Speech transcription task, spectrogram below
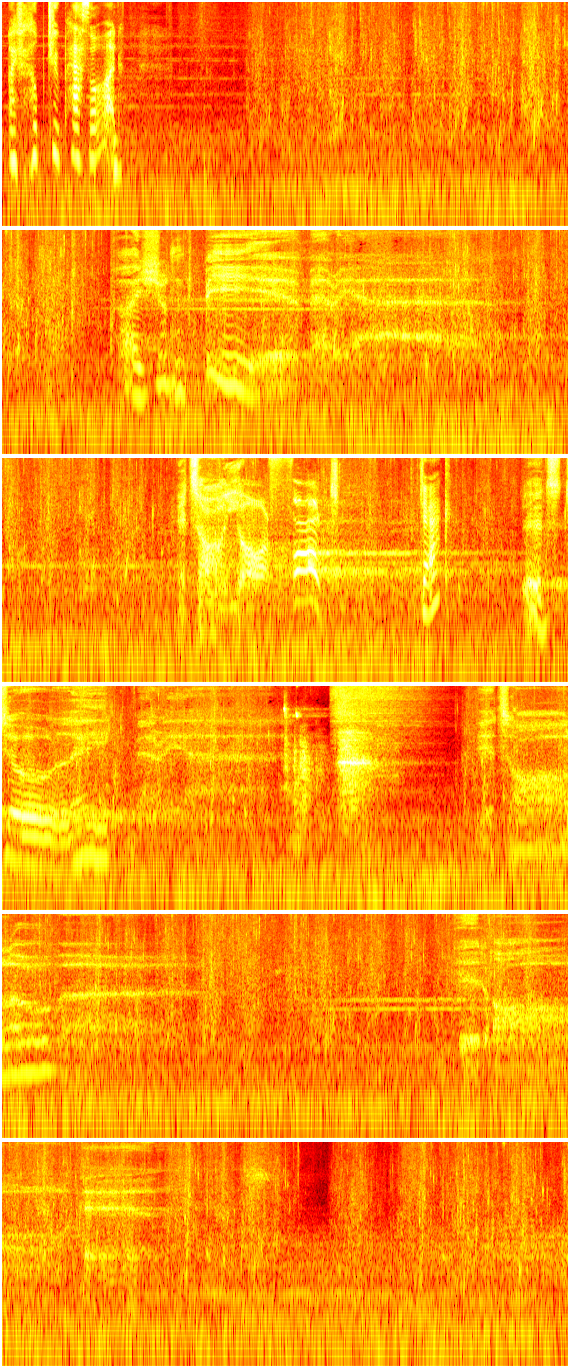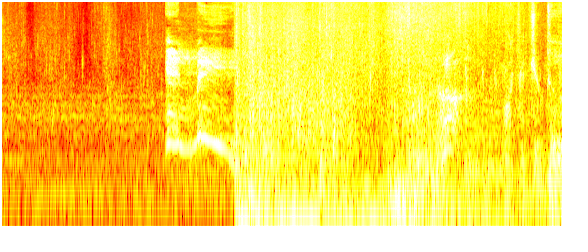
I've helped you pass on. I shouldn't be here, Marianne. It's all your fault. Jack? It's too late, Marianne. It's all over. It all ends. In me! What did you do?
